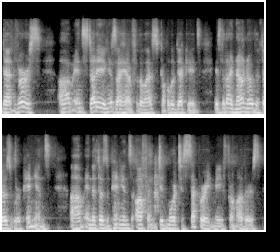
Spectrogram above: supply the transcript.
that verse um, and studying as I have for the last couple of decades is that I now know that those were opinions um, and that those opinions often did more to separate me from others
